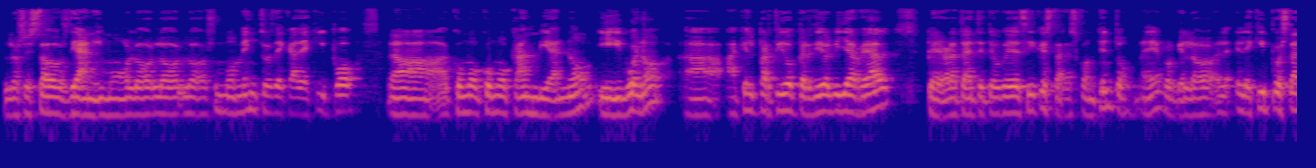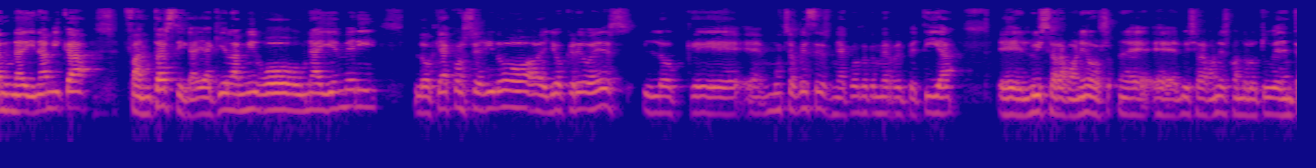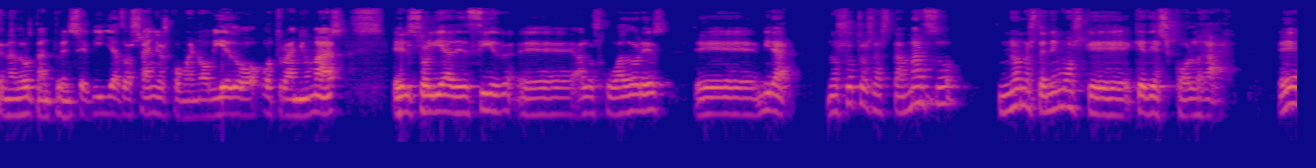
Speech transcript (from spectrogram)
los estados de ánimo, los momentos de cada equipo, uh, cómo, cambian, ¿no? Y bueno, aquel partido perdió el Villarreal, pero ahora también te tengo que decir que estarás contento, ¿eh? porque el, equipo está en una dinámica fantástica y aquí el amigo Unai Emery lo que ha conseguido, yo creo, es lo que eh, muchas veces me acuerdo que me repetía eh, Luis Aragonés, eh, eh, Luis Aragonés cuando lo tuve de entrenador tanto en Sevilla dos años como en Oviedo otro año más, él solía decir a los jugadores, mira, nosotros hasta marzo no nos tenemos que, descolgar.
